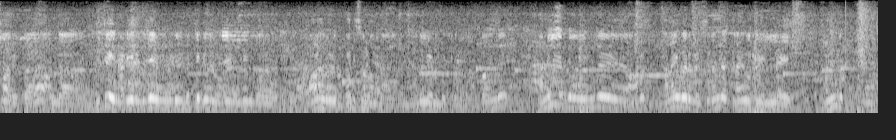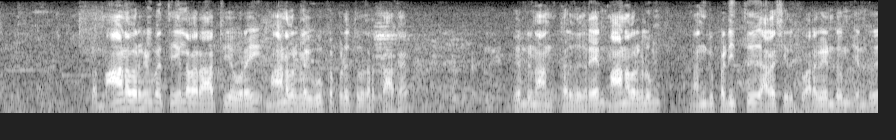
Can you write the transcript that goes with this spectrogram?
சார் இப்போ அந்த விஜய் நடிகர் விஜய் வெற்றிக்கலை விஜய் வந்து இந்த மாணவர்களுக்கு பரிசு முதலிடம் பெற்றவங்க அப்போ வந்து தமிழகத்தில் வந்து தலைவர்கள் சிறந்த தலைவர்கள் இல்ல, மாணவர்கள் மத்தியில் அவர் ஆற்றிய உரை மாணவர்களை ஊக்கப்படுத்துவதற்காக என்று நான் கருதுகிறேன். மாணவர்களும் நன்கு படித்து அரசியலுக்கு வர வேண்டும் என்று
